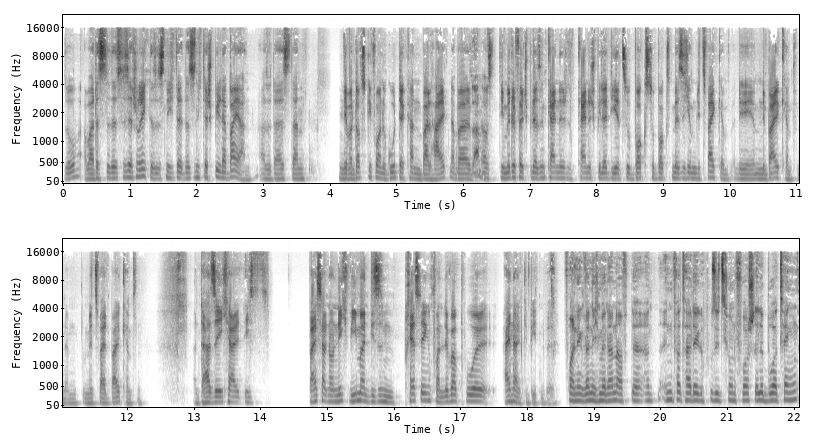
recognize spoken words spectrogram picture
So, aber das, das ist ja schon richtig, das ist nicht, das ist nicht das Spiel der Bayern. Also da ist dann Lewandowski vorne gut, der kann den Ball halten, aber aus, die Mittelfeldspieler sind keine, keine Spieler, die jetzt so Box-to-Box-mäßig um die die, um den Ball kämpfen, um, um den zweiten Ball kämpfen. Und da sehe ich halt, ich weiß halt noch nicht, wie man diesem Pressing von Liverpool Einhalt gebieten will. Vor allen Dingen, wenn ich mir dann auf der Innenverteidigerposition vorstelle, Boateng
